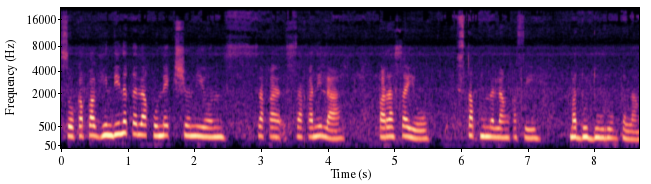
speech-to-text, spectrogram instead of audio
So kapag hindi na tala connection 'yun sa ka- sa kanila para sa stop mo na lang kasi madudurog ka lang.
